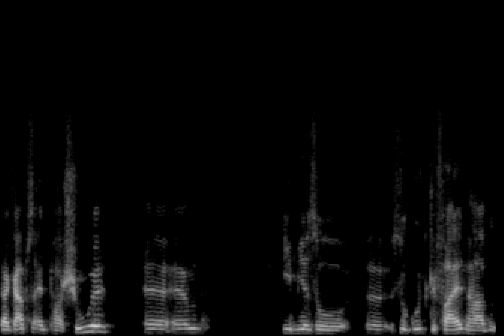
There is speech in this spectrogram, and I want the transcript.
da gab es ein paar Schuhe, äh, ähm, die mir so, äh, so gut gefallen haben.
